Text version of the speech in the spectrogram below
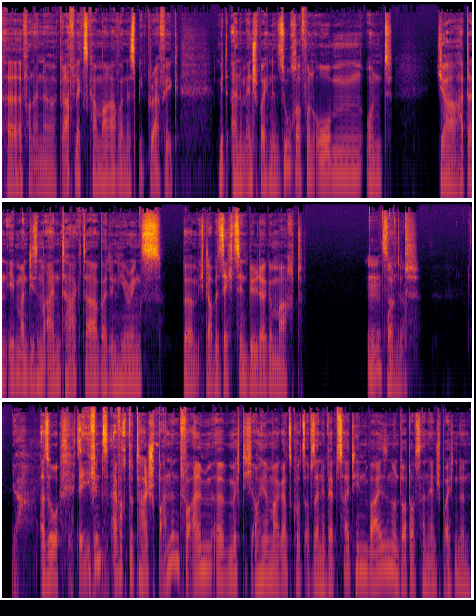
äh, von einer Graflex Kamera, von der Speed Graphic mit einem entsprechenden Sucher von oben und ja, hat dann eben an diesem einen Tag da bei den Hearings, ähm, ich glaube, 16 Bilder gemacht. Hm, er. Und ja, also äh, ich finde es einfach total spannend. Vor allem äh, möchte ich auch hier mal ganz kurz auf seine Website hinweisen und dort auf seine entsprechenden,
